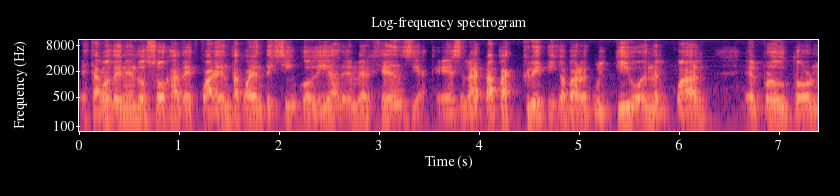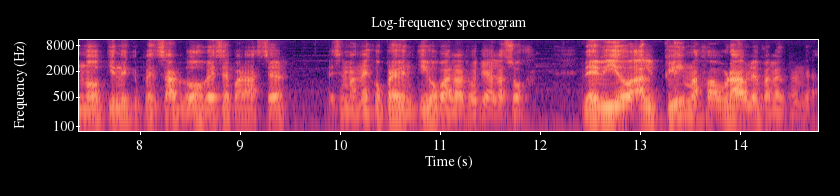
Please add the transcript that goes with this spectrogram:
estamos teniendo soja de 40 a 45 días de emergencia, que es la etapa crítica para el cultivo en el cual el productor no tiene que pensar dos veces para hacer ese manejo preventivo para la roya de la soja, debido al clima favorable para la enfermedad.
